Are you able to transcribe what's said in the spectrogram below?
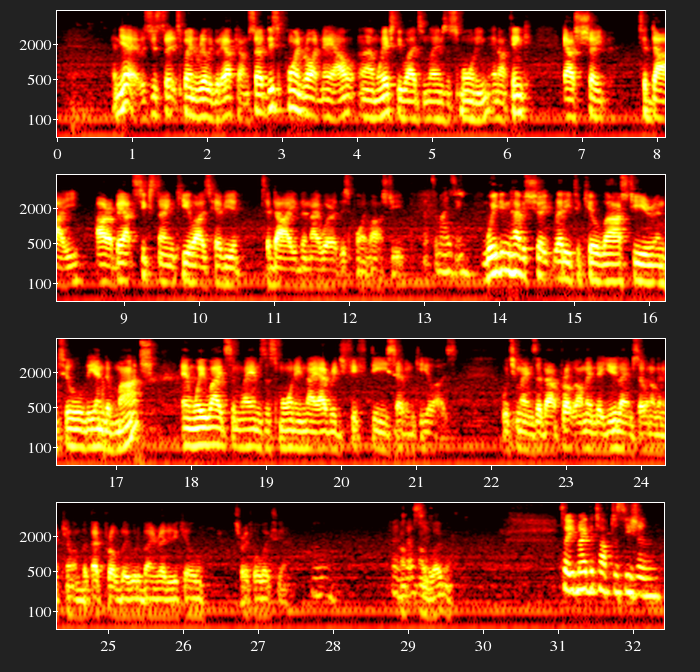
And yeah, it was just it's been a really good outcome. So at this point right now, um, we actually weighed some lambs this morning, and I think our sheep today are about 16 kilos heavier today than they were at this point last year. That's amazing. We didn't have a sheep ready to kill last year until the end of March, and we weighed some lambs this morning. They averaged 57 kilos, which means that they're probably, I mean, they're ewe lambs, so we're not going to kill them, but they probably would have been ready to kill three or four weeks ago. Mm. Fantastic. Unbelievable. So you've made the tough decision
